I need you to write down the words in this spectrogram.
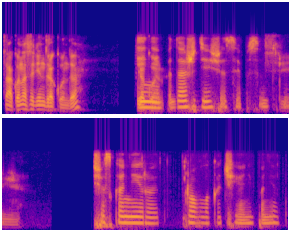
Так, у нас один дракон, да? Какой? не, подожди, сейчас я посмотрю. Синий. Сейчас сканирует. Проволока чья, непонятно.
